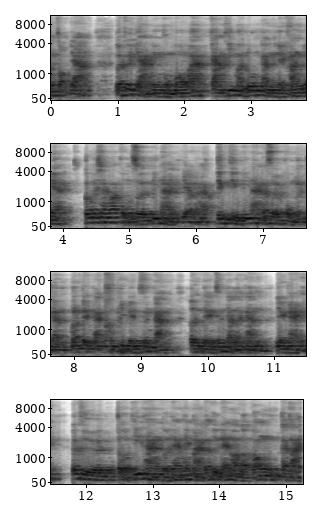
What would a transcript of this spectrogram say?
ทั้งสองอย่าง แล้วก็อย่างหนึ่งผมมองว่าการที่มาร่วมกันในครั้งเนี้ยก็ไม่ใช่ว่าผมเซิร์ฟพี่นาอย่างเดียวนะครับ จริง ๆ พี่นาก็เซิร์ฟผมเหมือนกัน มันเป็นการคอมพลีเมนต์ซึ่งกันเติมเต็มซึ่งกันและกันยังไง ก็คือโจทย์ที่ทางตัวแทนให้มาก็คือแน่นอนเราต้องกระจาย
